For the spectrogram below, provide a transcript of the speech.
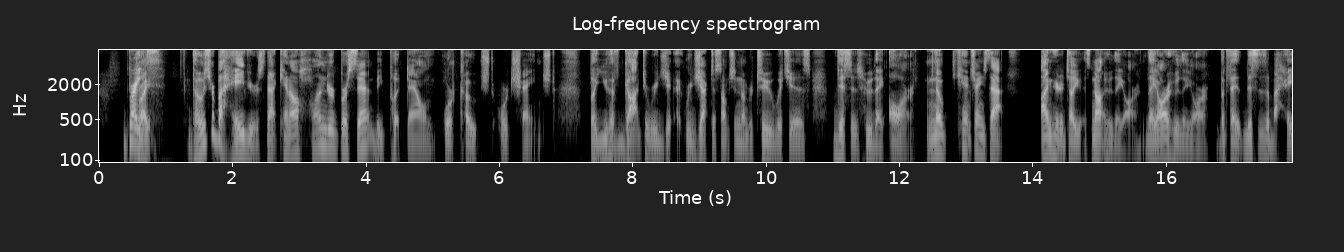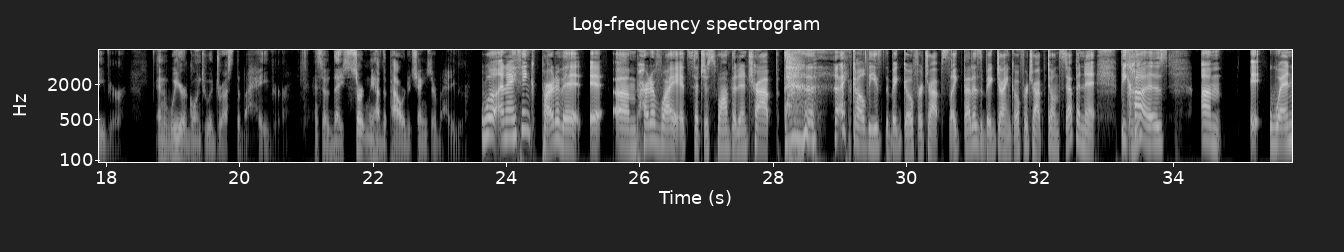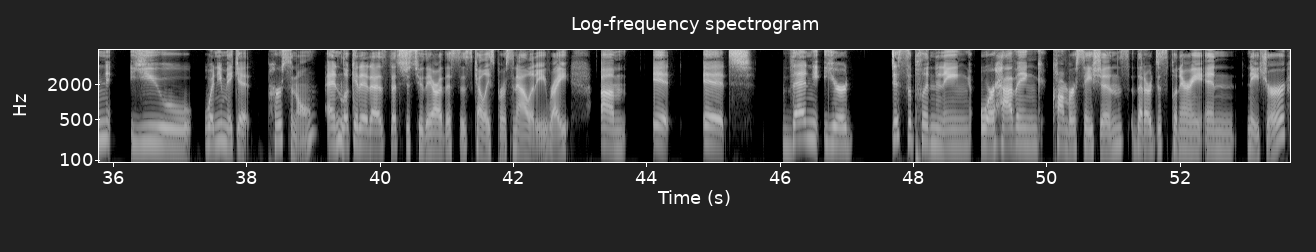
Right. Right. Those are behaviors that can 100% be put down or coached or changed. But you have got to reje- reject assumption number two, which is this is who they are. No, you can't change that. I'm here to tell you it's not who they are. They are who they are, but they, this is a behavior, and we are going to address the behavior. And so they certainly have the power to change their behavior. Well, and I think part of it, it um, part of why it's such a swamp and a trap, I call these the big gopher traps. Like that is a big giant gopher trap. Don't step in it because, um, it when you when you make it personal and look at it as that's just who they are. This is Kelly's personality, right? Um, it it then you're disciplining or having conversations that are disciplinary in nature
